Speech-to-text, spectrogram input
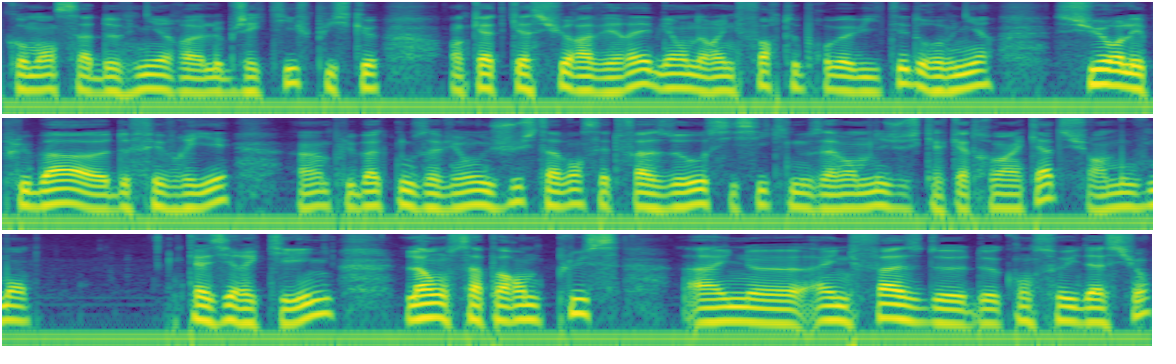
commence à devenir euh, l'objectif puisque en cas de cassure avérée, eh bien, on aura une forte probabilité de revenir sur les plus bas euh, de février, hein, plus bas que nous avions eu juste avant cette phase de hausse ici qui nous avait emmené jusqu'à 84 sur un mouvement quasi rectiligne. Là, on s'apparente plus à une, à une phase de, consolidation,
